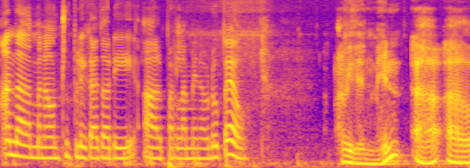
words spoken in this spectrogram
han de demanar un suplicatori al Parlament Europeu. Evidentment, el,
